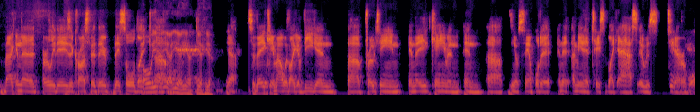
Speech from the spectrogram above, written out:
back in the early days at CrossFit? They they sold like oh yeah, um, yeah, yeah, yeah, yeah, yeah. yeah. So they came out with like a vegan uh, protein, and they came and and uh, you know sampled it, and it. I mean, it tasted like ass. It was terrible.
